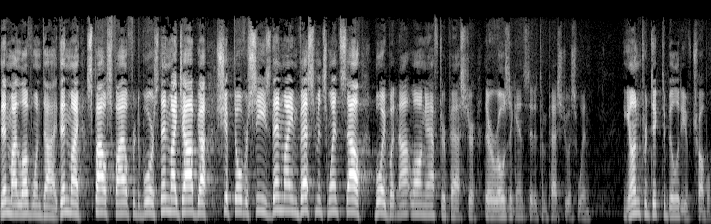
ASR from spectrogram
Then my loved one died. Then my spouse filed for divorce. Then my job got shipped overseas. Then my investments went south. Boy, but not long after, Pastor, there arose against it a tempestuous wind. The unpredictability of trouble.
